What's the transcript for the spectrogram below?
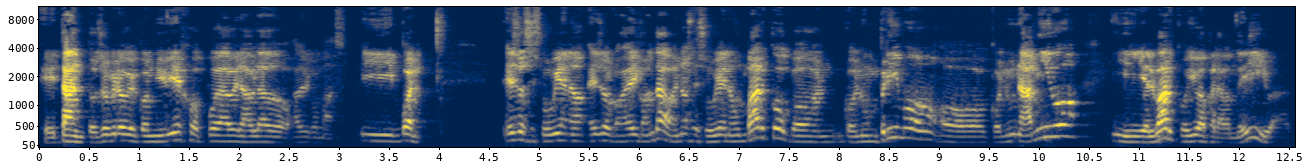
eh, tanto. Yo creo que con mi viejo puede haber hablado algo más. Y bueno, ellos se subían, a, ellos, él contaba, ¿no? Se subían a un barco con, un primo o con un amigo y el barco iba para donde iba.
